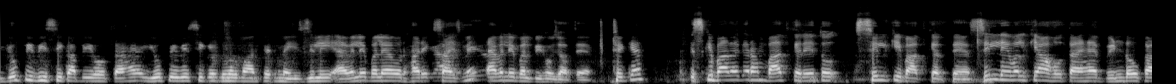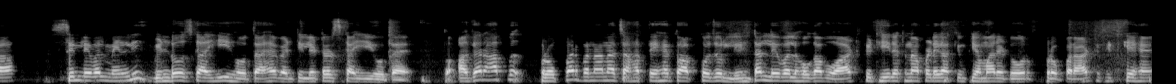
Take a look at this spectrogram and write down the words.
यूपीवीसी का भी होता है। यूपीवीसी के डोर मार्केट में इजीली अवेलेबल है और हर एक साइज़ में अवेलेबल भी हो जाते हैं। ठीक है? इसके बाद अगर हम बात करें तो सिल की बात करते हैं। सिल लेवल क्या होता है? विंडो का सिल लेवल मेनली विंडोज़ का ही होता है वेंटिलेटर्स का ही होता है। तो अगर आप प्रॉपर बनाना चाहते हैं तो आपको जो लिंटल लेवल होगा, वो आठ फीट ही रखना पड़ेगा, क्योंकि हमारे डोर प्रॉपर आठ फीट के हैं।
